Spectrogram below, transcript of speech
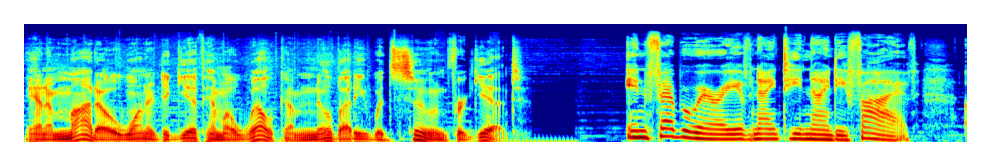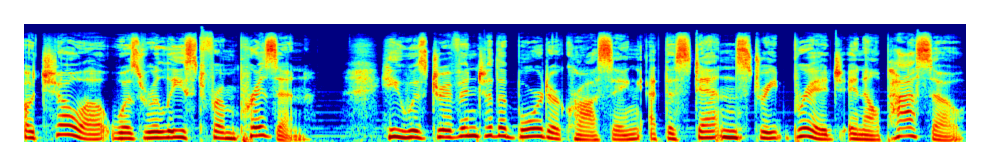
and Amado wanted to give him a welcome nobody would soon forget. In February of 1995, Ochoa was released from prison. He was driven to the border crossing at the Stanton Street Bridge in El Paso,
